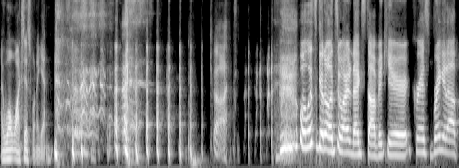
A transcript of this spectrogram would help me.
I won't watch this one again. God. well, let's get on to our next topic here. Chris, bring it up.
